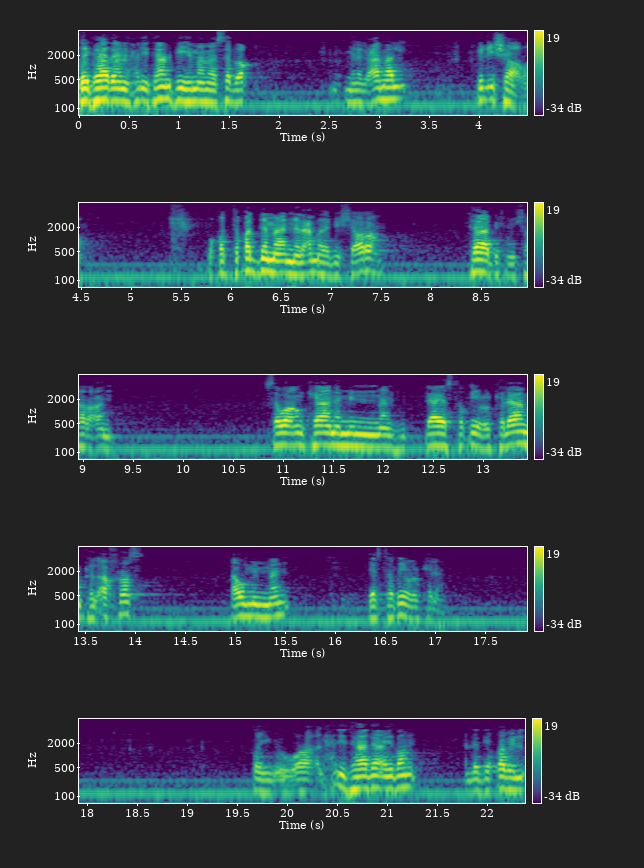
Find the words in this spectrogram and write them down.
طيب هذان الحديثان فيهما ما سبق من العمل بالإشارة. وقد تقدم أن العمل بالإشارة ثابت شرعا سواء كان من من لا يستطيع الكلام كالأخرس أو ممن يستطيع الكلام. طيب والحديث هذا أيضا الذي قبل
